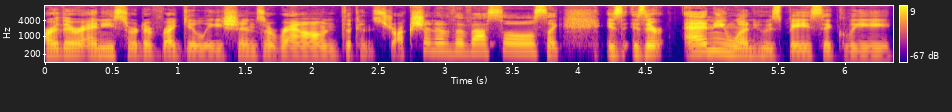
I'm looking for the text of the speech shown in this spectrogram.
Are there any sort of regulations around the construction of the vessels? Like is is there anyone who's basically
